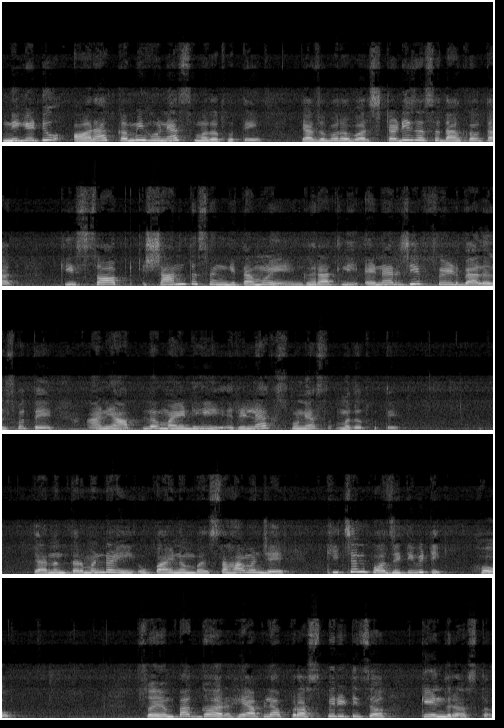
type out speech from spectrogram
निगेटिव्ह ऑरा कमी होण्यास मदत होते. त्याचबरोबर स्टडीज असं दाखवतात की सॉफ्ट शांत संगीतामुळे घरातली एनर्जी फील्ड बॅलन्स होते आणि आपलं माइंडही रिलॅक्स होण्यास मदत होते. त्यानंतर मंडळी उपाय नंबर सहा म्हणजे किचन पॉझिटिव्हिटी हो. स्वयंपाकघर हे आपल्या प्रॉस्पिरिटीचं केंद्र असतं.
